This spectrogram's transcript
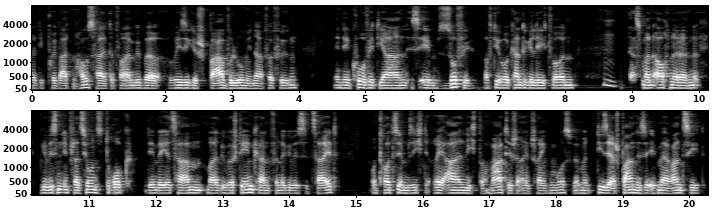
äh, die privaten Haushalte vor allem über riesige Sparvolumina verfügen. In den Covid-Jahren ist eben so viel auf die hohe Kante gelegt worden, hm. dass man auch eine, einen gewissen Inflationsdruck, den wir jetzt haben, mal überstehen kann für eine gewisse Zeit und trotzdem sich real nicht dramatisch einschränken muss, wenn man diese Ersparnisse eben heranzieht.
